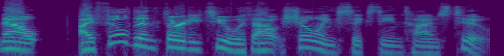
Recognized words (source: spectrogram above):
Now, I filled in 32 without showing 16 times 2.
